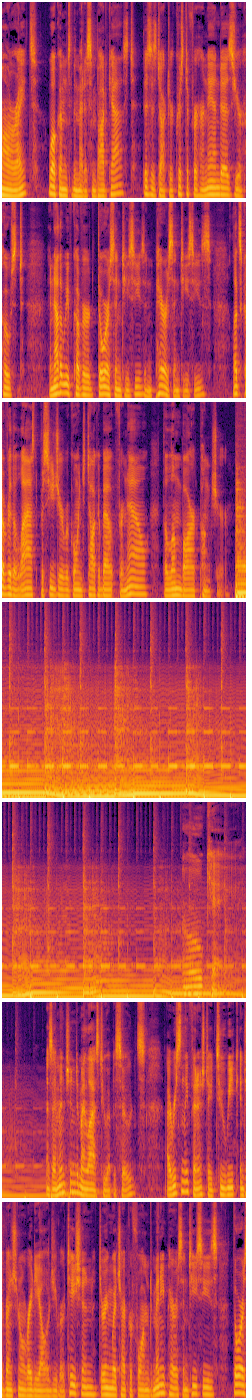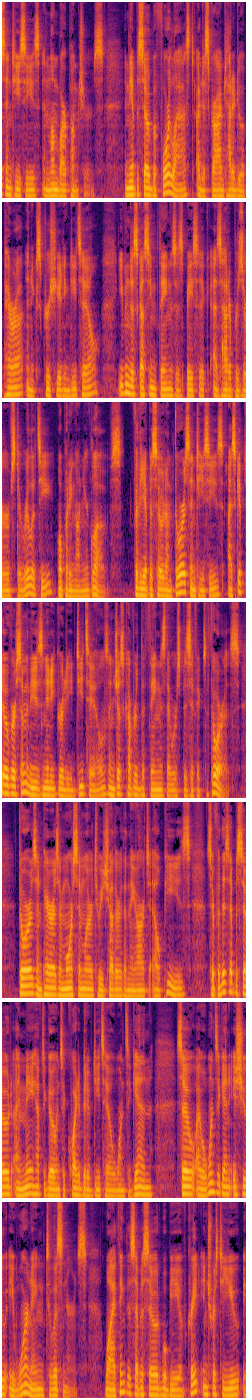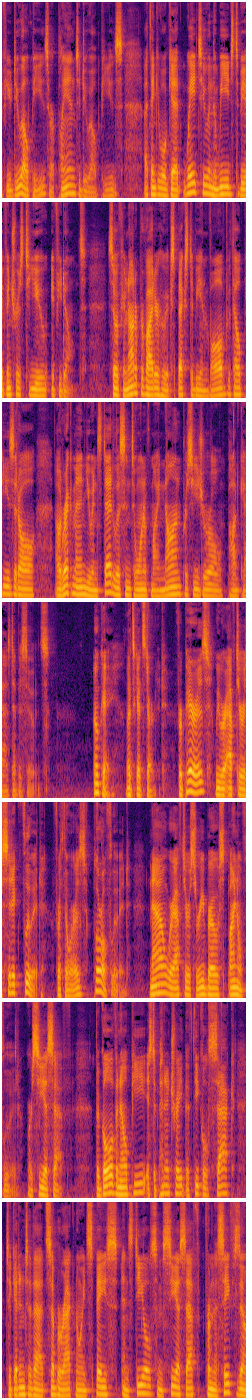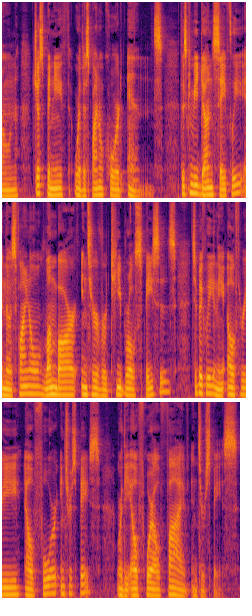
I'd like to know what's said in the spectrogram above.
All right. Welcome to the Medicine Podcast. This is Dr. Christopher Hernandez, your host. And now that we've covered thoracenteses and paracenteses, let's cover the last procedure we're going to talk about for now the lumbar puncture. Okay. As I mentioned in my last two episodes, I recently finished a two week interventional radiology rotation during which I performed many paracenteses, thoracenteses, and lumbar punctures. In the episode before last, I described how to do a para in excruciating detail, even discussing things as basic as how to preserve sterility while putting on your gloves. For the episode on thoracenteses, I skipped over some of these nitty gritty details and just covered the things that were specific to thoras. Thoras and paras are more similar to each other than they are to LPs, so for this episode I may have to go into quite a bit of detail once again, so I will once again issue a warning to listeners. While I think this episode will be of great interest to you if you do LPs or plan to do LPs, I think it will get way too in the weeds to be of interest to you if you don't. So, if you're not a provider who expects to be involved with LPs at all, I would recommend you instead listen to one of my non procedural podcast episodes. Okay, let's get started. For paras, we were after ascitic fluid. For thoras, pleural fluid. Now we're after cerebrospinal fluid, or CSF. The goal of an LP is to penetrate the thecal sac to get into that subarachnoid space and steal some CSF from the safe zone just beneath where the spinal cord ends. This can be done safely in those final lumbar intervertebral spaces, typically in the L3 L4 interspace or the L4 L5 interspace.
